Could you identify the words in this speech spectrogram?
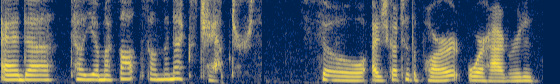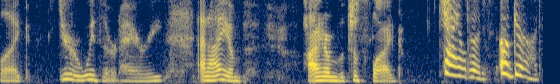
and uh, tell you my thoughts on the next chapters. So I just got to the part where Hagrid is like, "You're a wizard, Harry," and I am, I am just like, childhood. Oh god,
